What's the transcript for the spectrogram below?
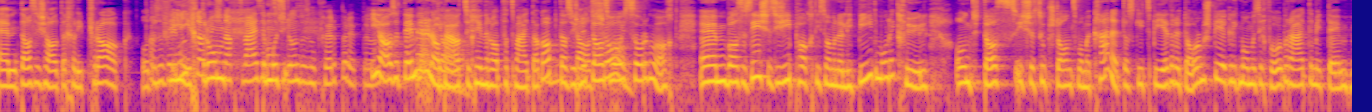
Ähm, das ist halt ein bisschen die Frage. Oder also für mich drum, nach zwei Stunden aus dem Körper etwa, Ja, also die mRNA ja. baut sich innerhalb von zwei Tagen ab. Das ist das nicht das, schon. was uns Sorgen macht. Ähm, was es ist, es ist eingepackt in so einem Lipidmolekül. Und das ist eine Substanz, die man kennt. Das gibt es bei jeder Darmspiegelung, muss man sich vorbereiten mit dem.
